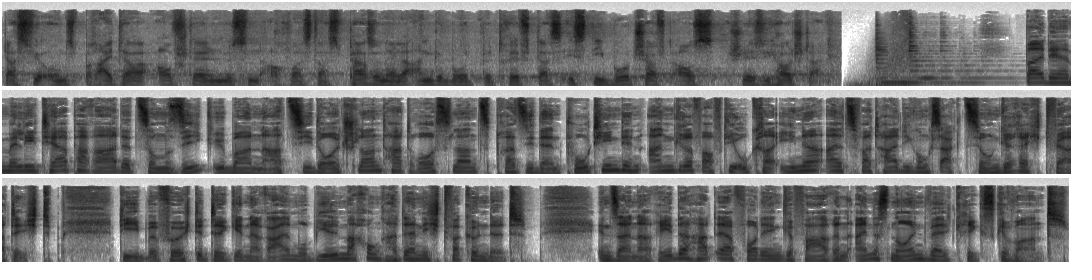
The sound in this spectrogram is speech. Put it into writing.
dass wir uns breiter aufstellen müssen, auch was das personelle Angebot betrifft. Das ist die Botschaft aus Schleswig-Holstein. Bei der Militärparade zum Sieg über Nazi-Deutschland hat Russlands Präsident Putin den Angriff auf die Ukraine als Verteidigungsaktion gerechtfertigt. Die befürchtete Generalmobilmachung hat er nicht verkündet. In seiner Rede hat er vor den Gefahren eines neuen Weltkriegs gewarnt.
